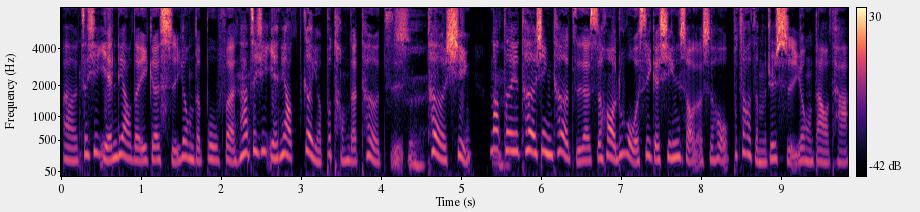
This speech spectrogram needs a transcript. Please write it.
呃这些颜料的一个使用的部分，那这些颜料各有不同的特质、特性。那这些特性特质的时候，如果我是一个新手的时候，我不知道怎么去使用到它，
